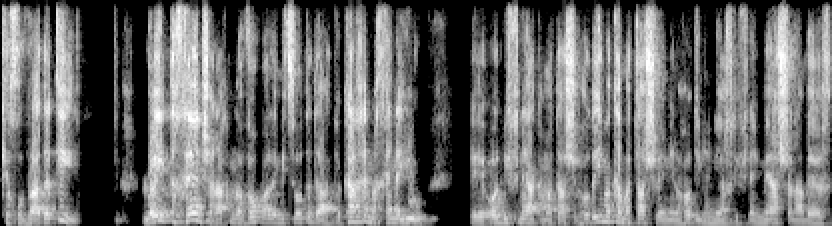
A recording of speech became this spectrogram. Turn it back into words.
כחובה דתית. לא ייתכן שאנחנו נעבור על מצוות הדת, וכך הם אכן היו אה, עוד לפני הקמתה של הודו, עם הקמתה של ימין ההודי, נניח לפני מאה שנה בערך,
